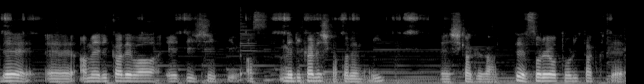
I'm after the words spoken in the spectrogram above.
で、えーアメリカでは ATC っていうアメリカでしか取れない、えー資格があって、それを取りたくて、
